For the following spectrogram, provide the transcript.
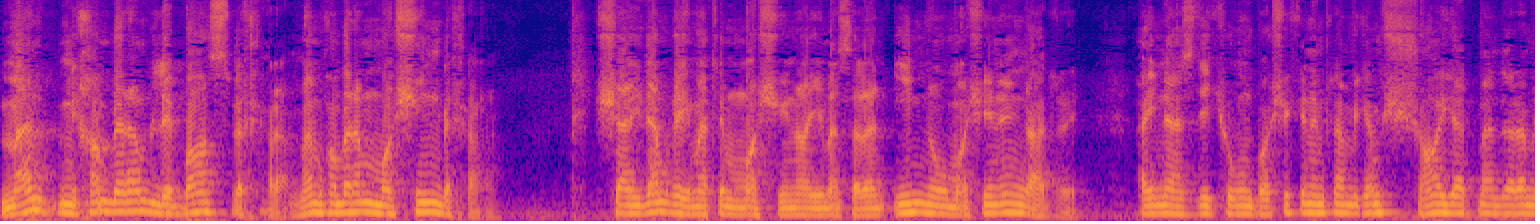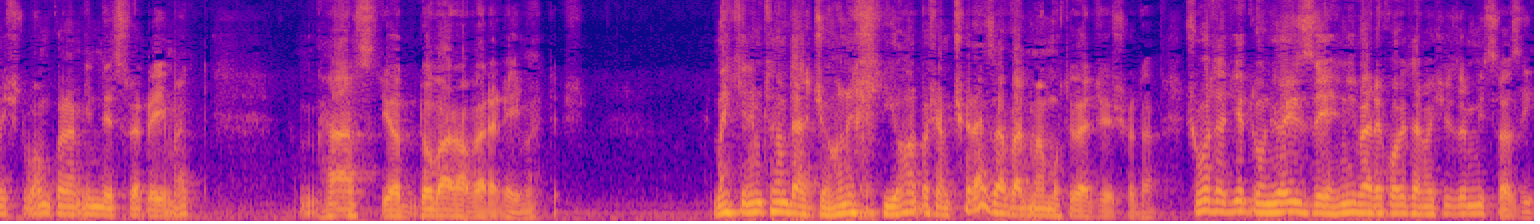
من می‌خوام برم لباس بخرم. من می‌خوام برم ماشین بخرم. شنیدم قیمت ماشینایی مثلا این نوع ماشین اینقدره. این نزدیک اون باشه که نمی‌تونم بگم شاید من دارم اشتباه می‌کنم. این نصف قیمت هست یا دو برابر قیمتش. من که نمی‌تونم در جهان خیال باشم. چرا از اول من متوجه شدم؟ شما در یه دنیای ذهنی برای خودت همه چیز می‌سازی.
